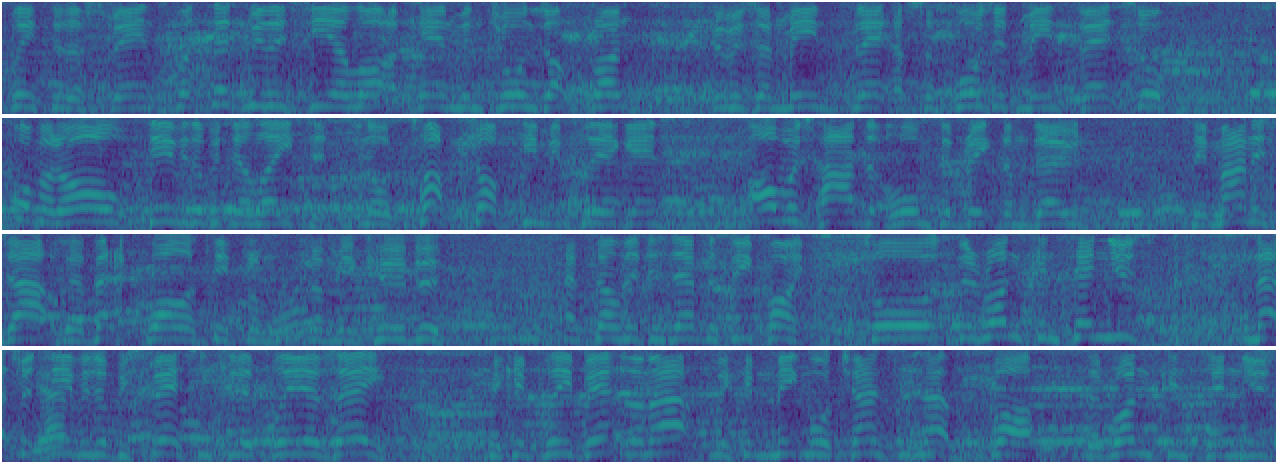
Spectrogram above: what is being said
played to their strengths, but did really see a lot of Kenwyne Jones up front, who was their main threat, a supposed main threat. So overall, David will be delighted. You know, tough, tough team to play against. Always hard at home to break them down. They managed that with a bit of quality from from Yakubu until they deserve the three points. So the run continues, and that's what yep. David will be stressing to the players. Hey, we can play better than that, we can make more chances than that, but the run continues.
